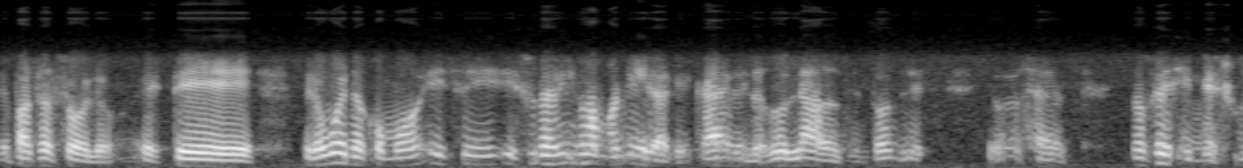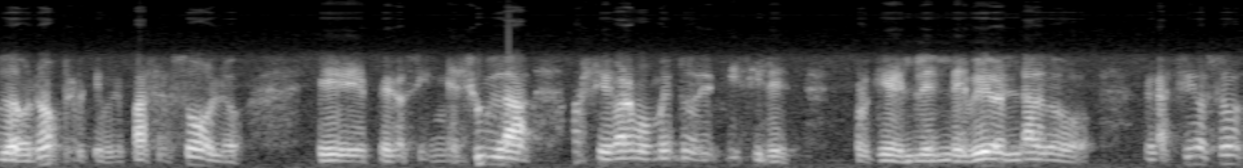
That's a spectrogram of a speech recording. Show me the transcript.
me pasa solo. Este, pero bueno, como es, es una misma moneda que cae de los dos lados, entonces, o sea, no sé si me ayuda o no, porque me pasa solo, pero si me ayuda a llevar momentos difíciles, porque le veo el lado gracioso,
